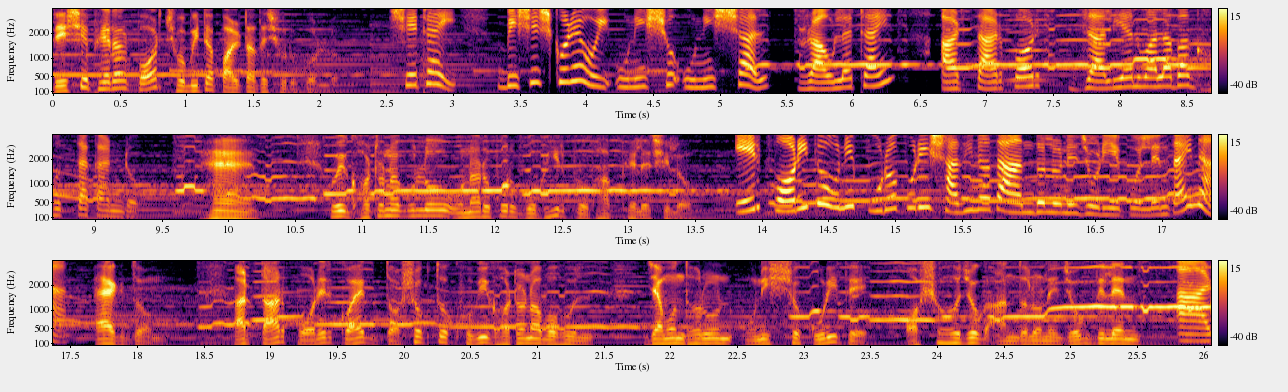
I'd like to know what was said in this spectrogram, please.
দেশে ফেরার পর ছবিটা পাল্টাতে শুরু করল। সেটাই বিশেষ করে ওই উনিশশো উনিশ সাল রাউলা টাইম আর তারপর জালিয়ানওয়ালাবাগ হত্যাকাণ্ড। হ্যাঁ ওই ঘটনাগুলো ওনার উপর গভীর প্রভাব ফেলেছিল। এরপরই তো উনি পুরোপুরি স্বাধীনতা আন্দোলনে জড়িয়ে পড়লেন তাই না? একদম। আর তার পরের কয়েক দশক তো খুবই ঘটনাবহুল। যেমন ধরুন উনিশশো কুড়িতে অসহযোগ আন্দোলনে যোগ দিলেন আর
